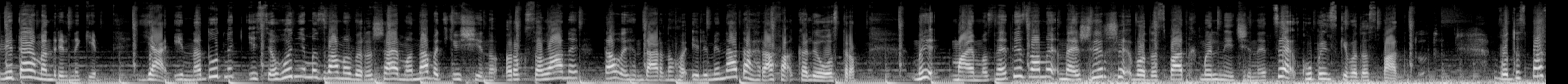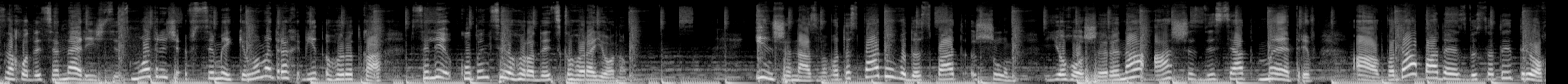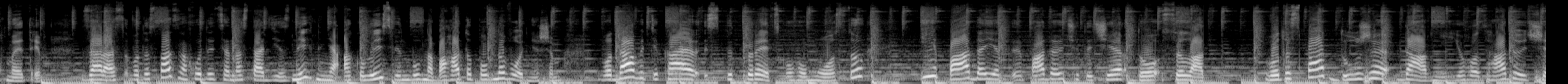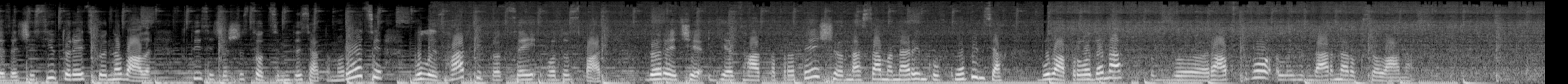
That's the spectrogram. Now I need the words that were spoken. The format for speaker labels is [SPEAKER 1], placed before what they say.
[SPEAKER 1] Вітаю мандрівники! Я Інна Дудник, і сьогодні ми з вами вирушаємо на батьківщину Роксолани та легендарного ілюміната графа Каліостро. Ми маємо знайти з вами найширший водоспад Хмельниччини. Це Купинський водоспад. Водоспад знаходиться на річці Смотрич в 7 кілометрах від городка в селі Купинці Городецького району. Інша назва водоспаду водоспад Шум. Його ширина аж 60 метрів, а вода падає з висоти 3 метрів. Зараз водоспад знаходиться на стадії зникнення, а колись він був набагато повноводнішим. Вода витікає з під турецького мосту і падає, падаючи тече до села. Водоспад дуже давній. Його згадують ще за часів турецької навали. В 1670 році були згадки про цей водоспад. До речі, є згадка про те, що на саме на ринку в Купінцях була продана в рабство легендарна Роксолана.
